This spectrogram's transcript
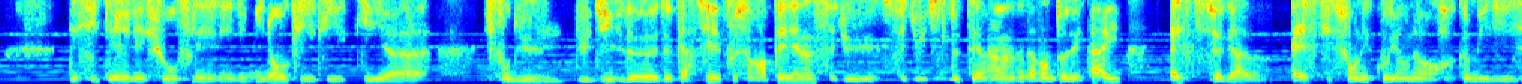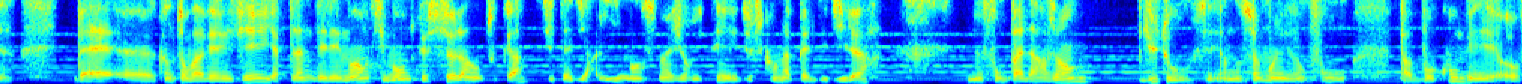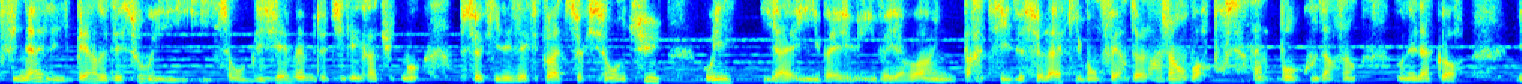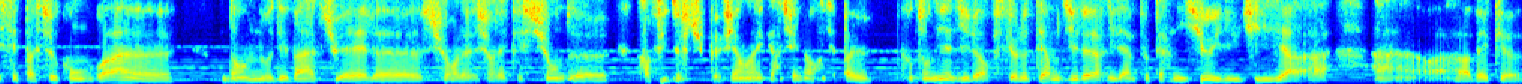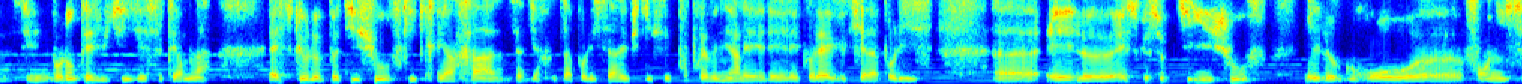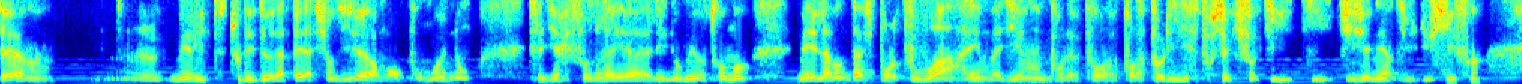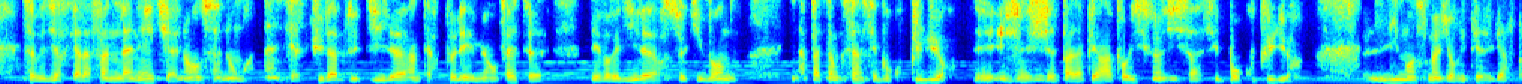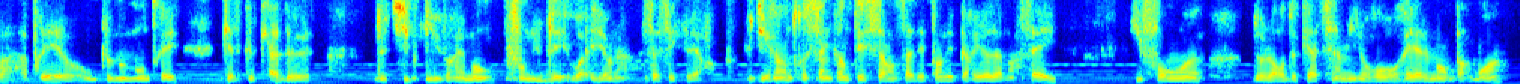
des cités, les choufs, les, minots euh, qui font du, deal de, quartier, il faut s'en rappeler, hein, c'est du, c'est du deal de terrain, de la vente au détail. Est-ce qu'ils se gavent? Est-ce qu'ils se font les couilles en or, comme ils disent? Ben, euh, quand on va vérifier, il y a plein d'éléments qui montrent que ceux-là, en tout cas, c'est-à-dire l'immense majorité de ce qu'on appelle des dealers, ne font pas d'argent du tout. C'est-à-dire non seulement ils en font pas beaucoup, mais au final ils perdent des sous. Ils, sont obligés même de dealer gratuitement. Ceux qui les exploitent, ceux qui sont au-dessus, oui, il, y a, il, va, il va y avoir une partie de ceux-là qui vont faire de l'argent, voire pour certains beaucoup d'argent. On est d'accord. Mais c'est pas ceux qu'on voit. euh, dans nos débats actuels euh, sur, la, sur la question de trafic de stupéfiants dans les quartiers nord. C'est pas eux. Quand on dit un dealer, parce que le terme dealer, il est un peu pernicieux, il est utilisé à, à, avec, euh, c'est une volonté d'utiliser ce terme-là. Est-ce que le petit chouf qui crie à c'est-à-dire quand la police arrive, qui crie pour prévenir les, les, les collègues qu'il y a la police, euh, et le, est-ce que ce petit chouf est le gros euh, fournisseur euh, mérite tous les deux l'appellation dealer Bon, pour moi non. C'est-à-dire qu'il faudrait euh, les nommer autrement. Mais l'avantage pour le pouvoir, allez, on va dire, hein, pour, la police, pour ceux qui, génèrent du, chiffre, ça veut dire qu'à la fin de l'année, tu annonces un nombre incalculable de dealers interpellés. Mais en fait, euh, des vrais dealers, ceux qui vendent, il n'y en a pas tant que ça, c'est beaucoup plus dur. Et je ne jette pas la pierre à la police quand je dis ça, c'est beaucoup plus dur. L'immense majorité se gave pas. Après, on peut me montrer quelques cas de, de types qui vraiment font du blé. Ouais, il y en a, ça c'est clair. Je dirais entre 50 et 100, ça dépend des périodes à Marseille, qui font euh, de l'ordre de 4-5 000 euros réellement par mois.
